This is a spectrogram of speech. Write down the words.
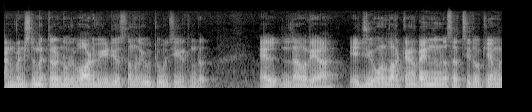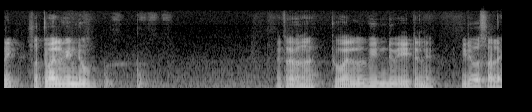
കൺവെൻഷണൽ മെത്തേഡിന്റെ ഒരുപാട് വീഡിയോസ് നമ്മൾ യൂട്യൂബിൽ ചെയ്തിട്ടുണ്ട്. എൽ എന്താ പറയുക edu on work and time നിങ്ങൾ സെർച്ച് ചെയ്ത് നോക്കിയാൽ മതി. സോ ട്വൽവ് ഇന്റു എത്ര വരുന്നത് ട്വൽവ് ഇന്റു എയ്റ്റ് അല്ലേ? ഇരുപത് ദിവസം അല്ലേ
